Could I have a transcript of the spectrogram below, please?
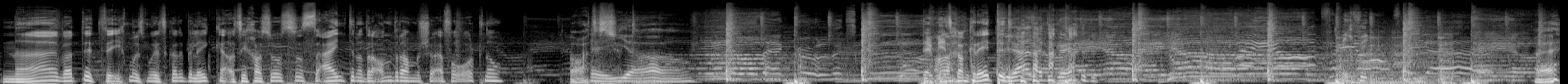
Nein, warte jetzt. Ich muss mir jetzt gerade überlegen. Also ich habe schon so das eine oder andere haben wir schon auch vorgenommen. Oh, das ist Hey, ja. good. Der hat jetzt gerade gerettet. Ja, der hat gerettet. Ich finde Hä?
